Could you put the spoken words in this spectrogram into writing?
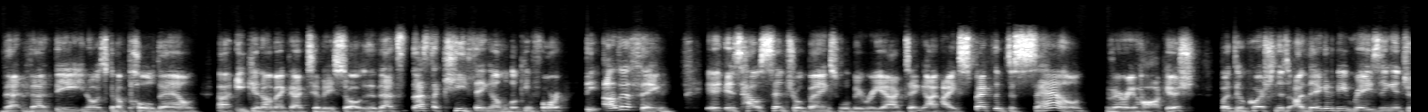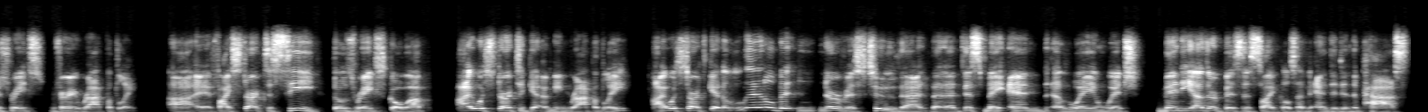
that that the you know it's going to pull down uh, economic activity. So that's that's the key thing I'm looking for. The other thing is how central banks will be reacting. I, I expect them to sound very hawkish, but the question is, are they going to be raising interest rates very rapidly? Uh, if I start to see those rates go up, I would start to get, I mean, rapidly, I would start to get a little bit nervous too that, that this may end a way in which many other business cycles have ended in the past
